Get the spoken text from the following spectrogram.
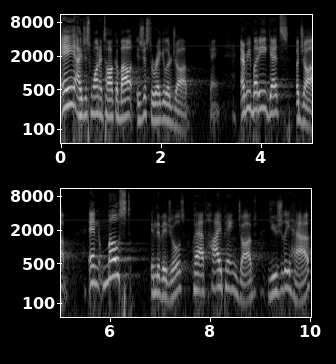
A, I just want to talk about is just a regular job. Okay? Everybody gets a job. And most individuals who have high paying jobs usually have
